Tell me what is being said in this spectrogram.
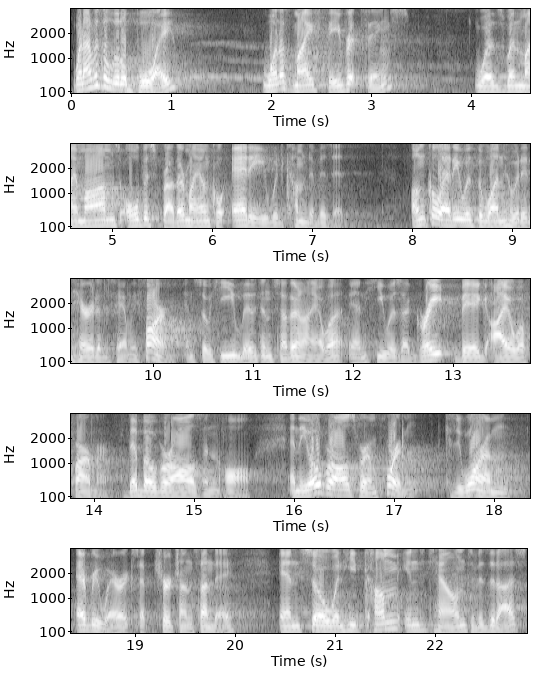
When I was a little boy, one of my favorite things was when my mom's oldest brother, my Uncle Eddie, would come to visit. Uncle Eddie was the one who had inherited the family farm, and so he lived in southern Iowa, and he was a great big Iowa farmer, bib overalls and all. And the overalls were important because he wore them everywhere except church on Sunday. And so when he'd come into town to visit us,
